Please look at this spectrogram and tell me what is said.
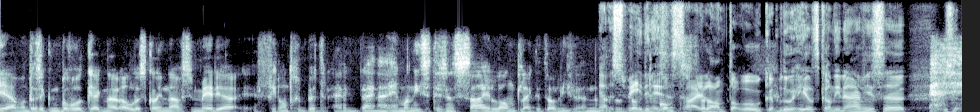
Ja, want als ik bijvoorbeeld kijk naar alle Scandinavische media, in Finland gebeurt er eigenlijk bijna helemaal niets. Het is een saai land, lijkt het wel liever. En ja, de Zweden is een saai land toch ook? Ik bedoel, heel Scandinavisch uh, is,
